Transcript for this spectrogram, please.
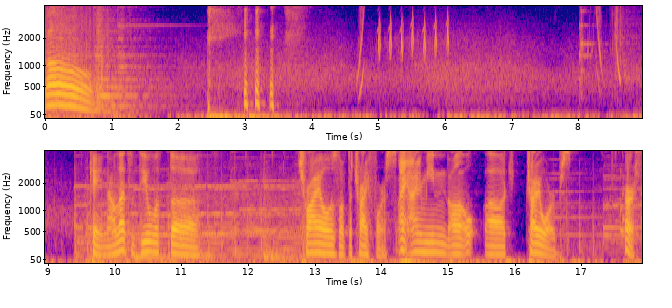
Whoa! okay, now let's deal with the trials of the Triforce. I I mean, uh, uh, Triorbs. Earth.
